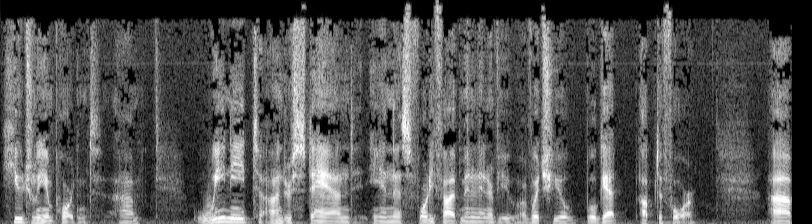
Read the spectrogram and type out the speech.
hugely important. Um, we need to understand in this 45 minute interview, of which you will get up to four, uh,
